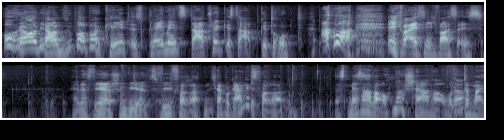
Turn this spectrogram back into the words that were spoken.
oh ja, wir haben ein super Paket, ist Playmate Star Trek, ist da abgedruckt. Aber ich weiß nicht, was ist. Ja, das wäre ja schon wieder zu viel verraten. Ich habe gar nichts verraten. Das Messer war auch mal schärfer, oder? Sag mal,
